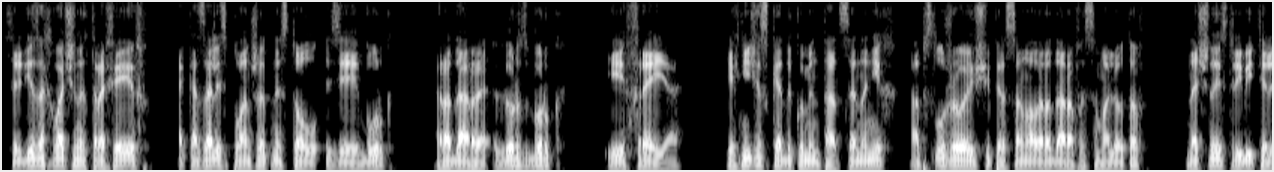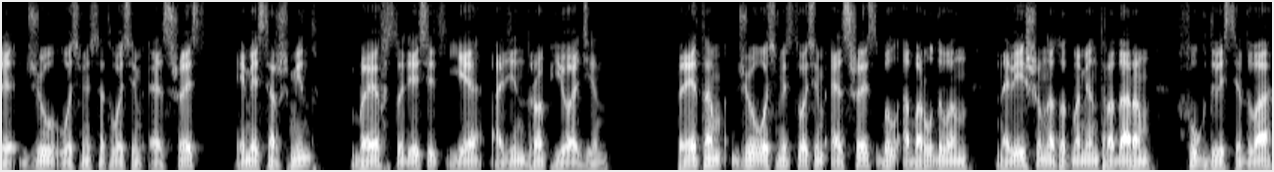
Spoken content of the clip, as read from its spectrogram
Среди захваченных трофеев оказались планшетный стол Зейбург, радары Вюрцбург и Фрейя, техническая документация на них, обслуживающий персонал радаров и самолетов, ночные истребители Джу-88С6 и Мессершмитт Bf-110E1-U1. При этом Джу-88С6 был оборудован новейшим на тот момент радаром FuG-202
